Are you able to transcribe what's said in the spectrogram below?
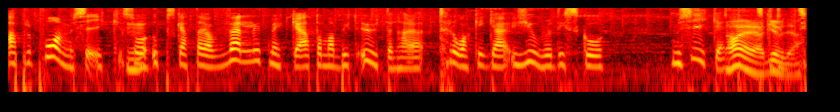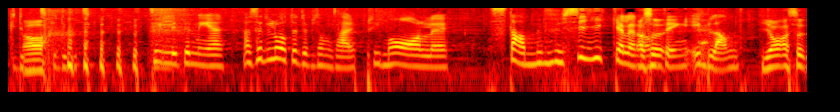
apropå musik så Mm. uppskattar jag väldigt mycket att de har bytt ut den här tråkiga eurodisco-musiken. Ja, ja, ja, gud ja. Till lite mer, alltså det låter typ som så här primal eh, stammusik eller Alltså- någonting ibland. Ja, alltså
